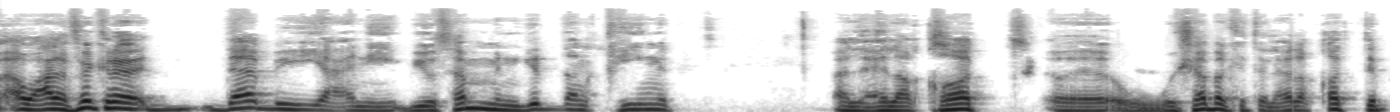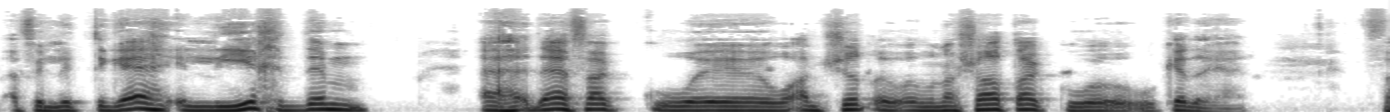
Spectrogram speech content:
أو على فكرة ده بي يعني بيثمن جدا قيمة العلاقات آه، وشبكة العلاقات تبقى في الاتجاه اللي يخدم أهدافك ونشاطك وكده يعني. ف-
